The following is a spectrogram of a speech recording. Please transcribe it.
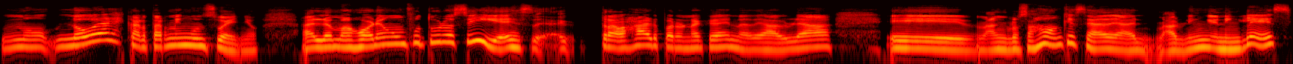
no, no voy a descartar ningún sueño. A lo mejor en un futuro sí, es eh, trabajar para una cadena de habla eh, anglosajón, que sea de en inglés.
